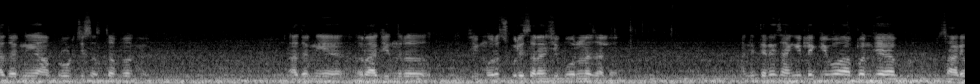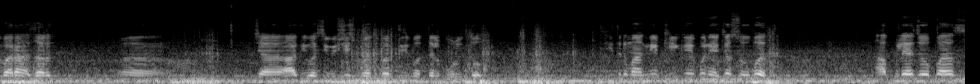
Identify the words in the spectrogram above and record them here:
आदरणीय अप्रोडचे संस्थापक आदरणीय राजेंद्र जी मोरजकुले सरांशी बोलणं झालं. आणि त्यांनी सांगितलं की बुवा आपण ज्या साडेबारा हजार ज्या आदिवासी विशेष पद भरतीबद्दल बोलतो ही तर मागणी ठीक आहे पण याच्यासोबत आपल्या जवळपास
